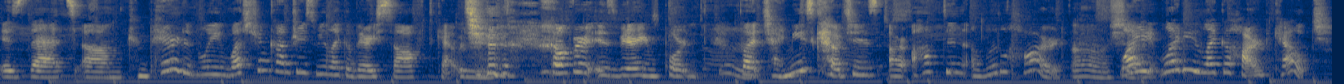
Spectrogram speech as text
is that um, comparatively, Western countries we like a very soft couch. Mm. Comfort is very important, mm. but Chinese couches are often a little hard. Oh, why Why do you like a hard couch?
